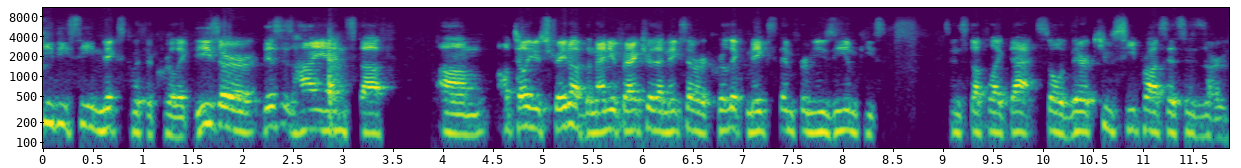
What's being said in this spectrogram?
PVC mixed with acrylic. These are this is high end stuff. Um, I'll tell you straight up, the manufacturer that makes our acrylic makes them for museum pieces and stuff like that. So their QC processes are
